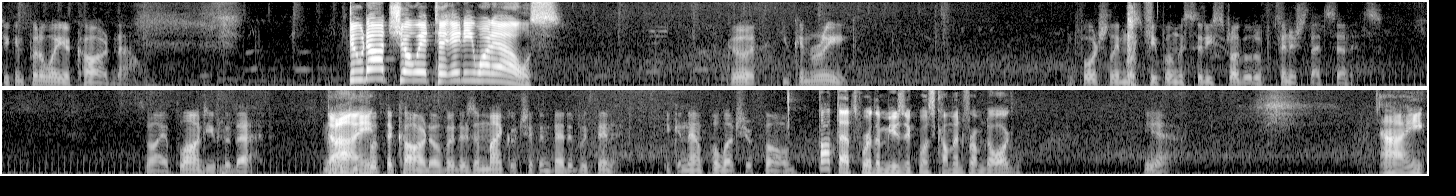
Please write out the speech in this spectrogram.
you can put away your card now. Do not show it to anyone else. Good. You can read. Unfortunately, most people in the city struggle to finish that sentence. So I applaud you for that. Now that Aye. you flip the card over, there's a microchip embedded within it. You can now pull out your phone. Thought that's where the music was coming from, dog. Yeah. Alright.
